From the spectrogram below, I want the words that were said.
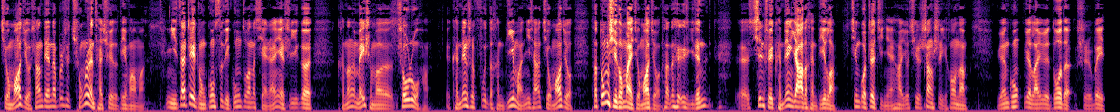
九毛九商店那不是穷人才去的地方吗？你在这种公司里工作，那显然也是一个可能没什么收入哈，肯定是付的很低嘛。你想九毛九，他东西都卖九毛九，他那个人呃薪水肯定压得很低了。经过这几年哈，尤其是上市以后呢，员工越来越多的是为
